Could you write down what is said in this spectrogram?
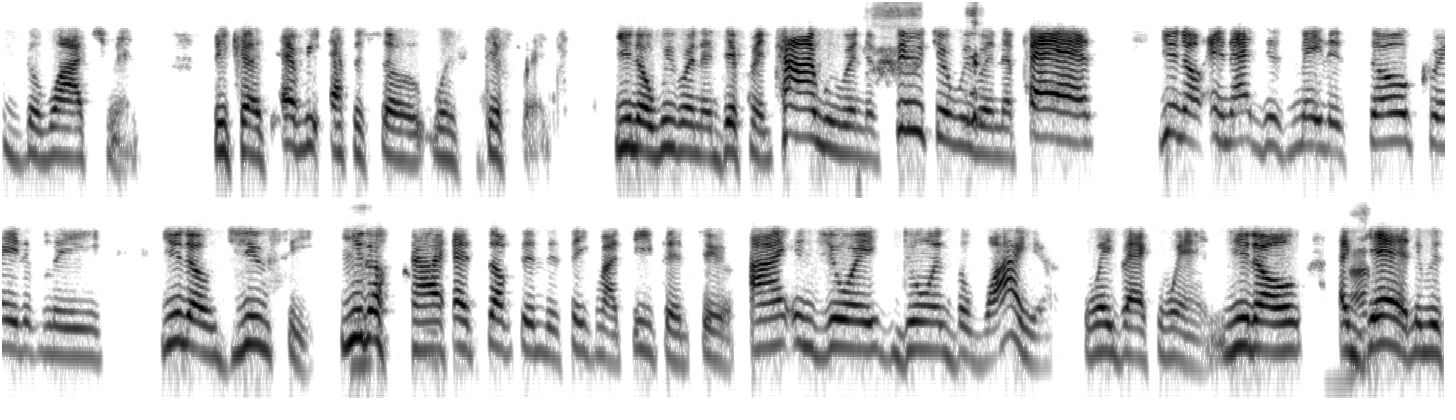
the Watchmen because every episode was different. You know, we were in a different time, we were in the future, we were in the past, you know, and that just made it so creatively, you know, juicy. You mm-hmm. know, I had something to sink my teeth into. I enjoyed doing The Wire way back when, you know, again, it was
